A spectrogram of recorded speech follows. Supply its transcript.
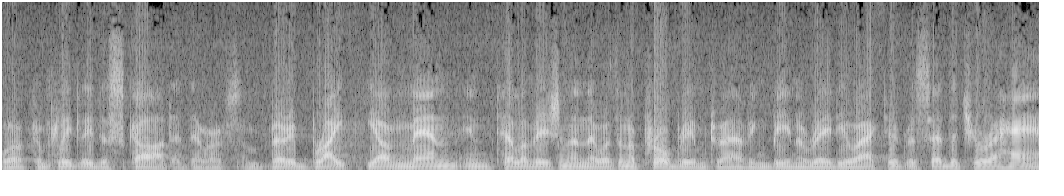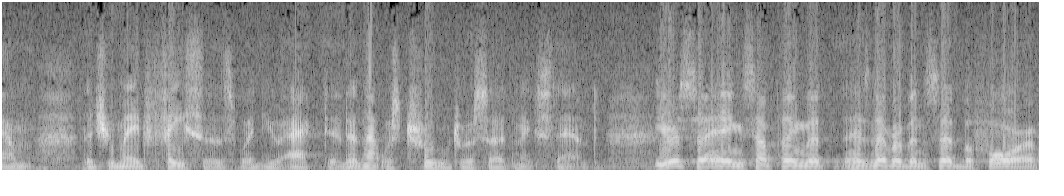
were completely discarded. There were some very bright young men in television, and there was an opprobrium to having been a radio actor. It was said that you were a ham, that you made faces when you acted, and that was true to a certain extent. You're saying something that has never been said before,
